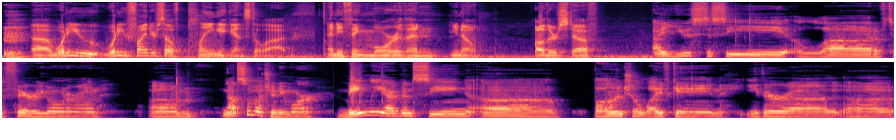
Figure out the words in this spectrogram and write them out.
Uh, what do you what do you find yourself playing against a lot? Anything more than you know other stuff? I used to see a lot of Teferi going around. Um, not so much anymore. Mainly, I've been seeing a bunch of life gain, either uh, uh,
